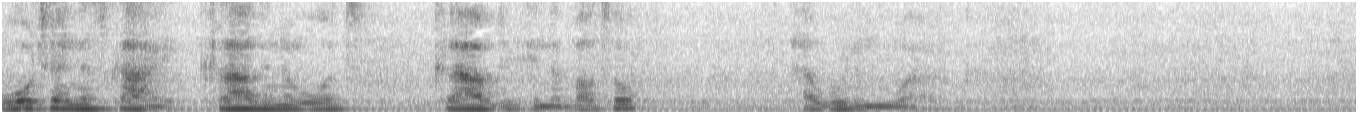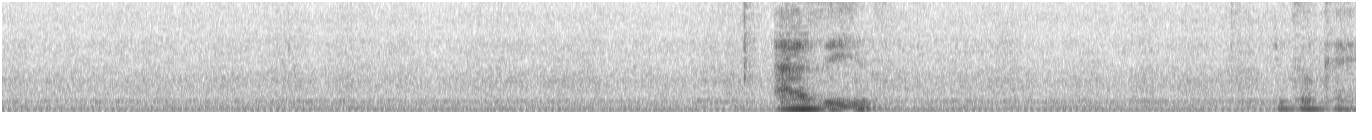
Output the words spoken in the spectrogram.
water in the sky, cloud in the water, cloud in the bottle, that wouldn't work. As is, it's okay.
